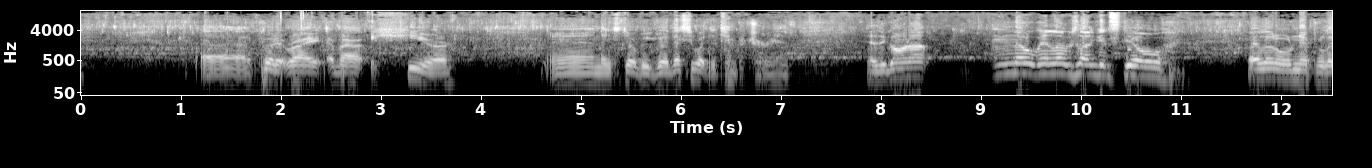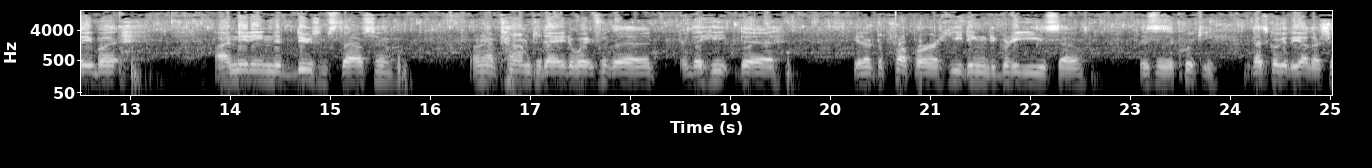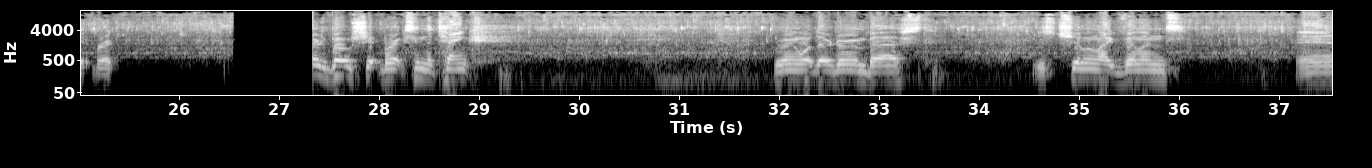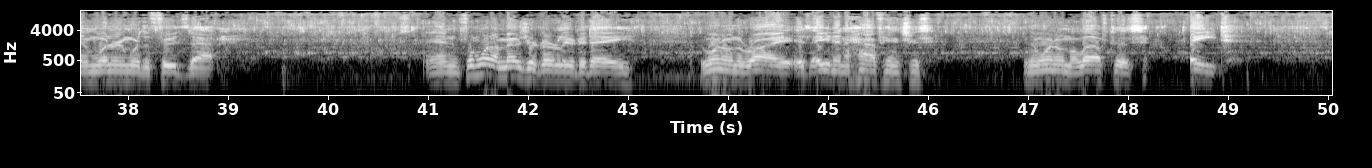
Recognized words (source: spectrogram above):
uh, put it right about here and they'd still be good. Let's see what the temperature is. Is it going up? Nope, it looks like it's still a little nipply, but I'm needing to do some stuff, so I don't have time today to wait for the the heat to get up to proper heating degrees. So this is a quickie. Let's go get the other shipwreck. There's both shipwrecks in the tank, doing what they're doing best, just chilling like villains, and wondering where the food's at. And from what I measured earlier today, the one on the right is eight and a half inches and the one on the left is 8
